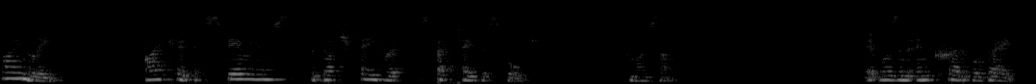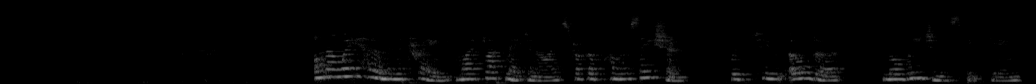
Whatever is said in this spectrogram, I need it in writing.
Finally, I could experience the Dutch favourite spectator sport for myself. It was an incredible day. On our way home in the train, my flatmate and I struck up conversation with two older Norwegian speaking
